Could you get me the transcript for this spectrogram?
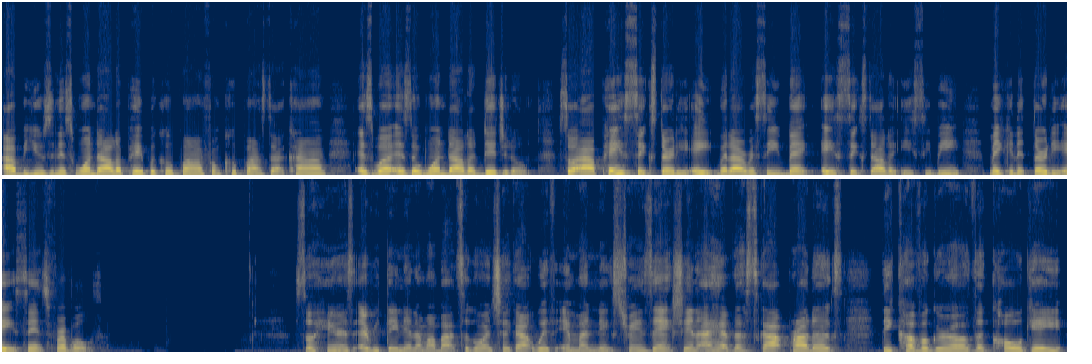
I'll be using this $1 paper coupon from coupons.com as well as the $1 digital. So I'll pay $6.38, but I'll receive back a $6 ECB, making it 38 cents for both. So here's everything that I'm about to go and check out with in my next transaction. I have the Scott products, the CoverGirl, the Colgate,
